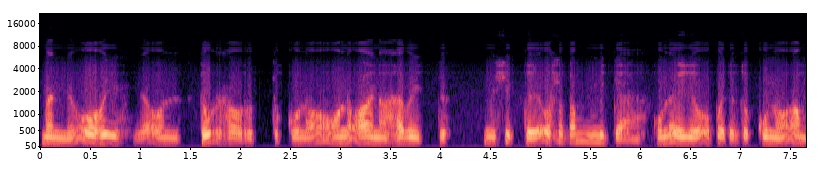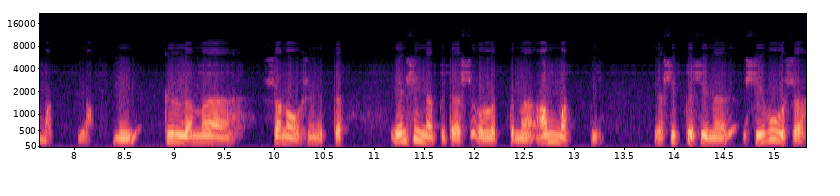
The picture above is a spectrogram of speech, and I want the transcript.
mennyt ohi ja on turhauduttu, kun on aina hävitty, niin sitten ei osata mitään, kun ei ole opeteltu kunnon ammattia. Niin kyllä mä sanoisin, että ensinnä pitäisi olla tämä ammatti ja sitten siinä sivussa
